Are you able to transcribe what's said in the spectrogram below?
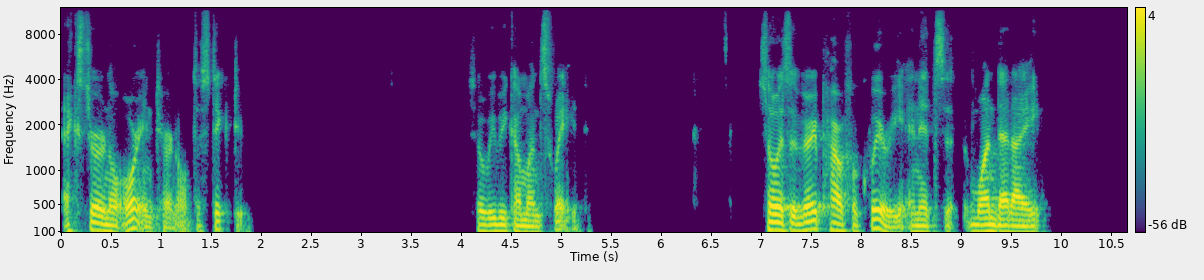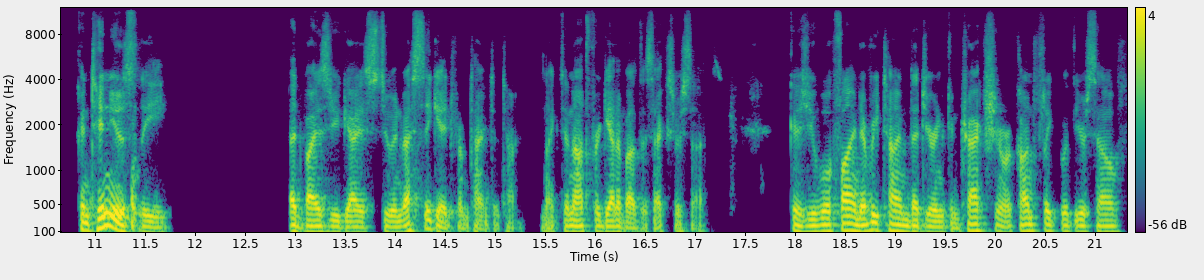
external or internal, to stick to. So we become unswayed. So it's a very powerful query, and it's one that I continuously advise you guys to investigate from time to time, like to not forget about this exercise. Because you will find every time that you're in contraction or conflict with yourself,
